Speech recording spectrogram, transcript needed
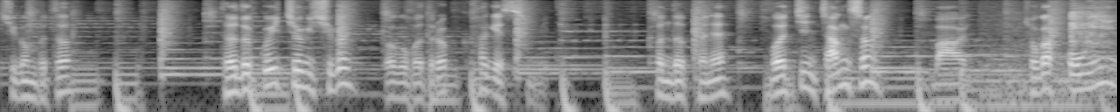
지금부터 더덕구이 정식을 먹어보도록 하겠습니다. 건너편에 멋진 장성 마을 조각공이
